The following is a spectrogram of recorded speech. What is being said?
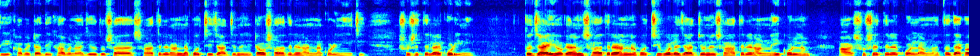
দিয়ে খাবে, এটা দিয়ে খাবে না। যেহেতু সাদা তেলে রান্না করছি, যার জন্য এটাও সাদা তেলে রান্না করে নিয়েছি। সর্ষের তেলে আর করিনি। তো যাই হোক, এখন সাদা তেলে রান্না করছি বলে, যার জন্য সাদা তেলে রান্নাই করলাম। আর সর্ষের তেলে করলাম না। তো দেখো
